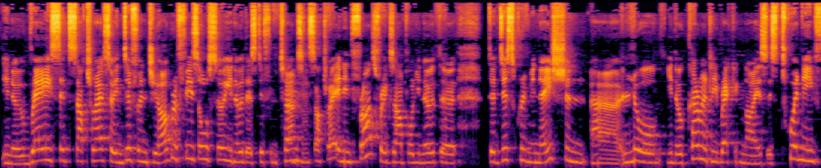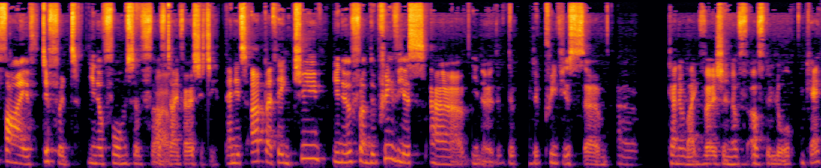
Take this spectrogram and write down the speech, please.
you know, race, etc. So in different geographies, also, you know, there's different terms, mm-hmm. etc. And in France, for example, you know, the the discrimination uh, law, you know, currently recognizes 25 different, you know, forms of, wow. of diversity, and it's up, I think, two, you know, from the previous, uh, you know, the, the, the previous. Um, uh, kind of like version of, of the law okay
